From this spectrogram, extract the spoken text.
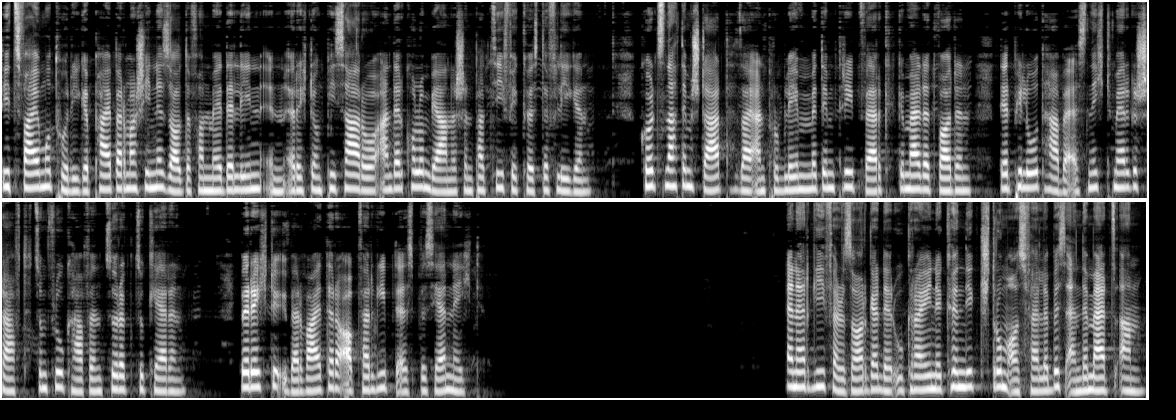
Die zweimotorige Piper-Maschine sollte von Medellin in Richtung Pizarro an der kolumbianischen Pazifikküste fliegen. Kurz nach dem Start sei ein Problem mit dem Triebwerk gemeldet worden, der Pilot habe es nicht mehr geschafft, zum Flughafen zurückzukehren. Berichte über weitere Opfer gibt es bisher nicht. Energieversorger der Ukraine kündigt Stromausfälle bis Ende März an.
